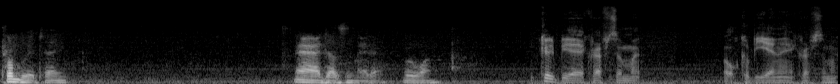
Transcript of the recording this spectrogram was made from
Probably a tank. Nah, it doesn't matter. We won. Could be aircraft somewhere, or could be an aircraft somewhere.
